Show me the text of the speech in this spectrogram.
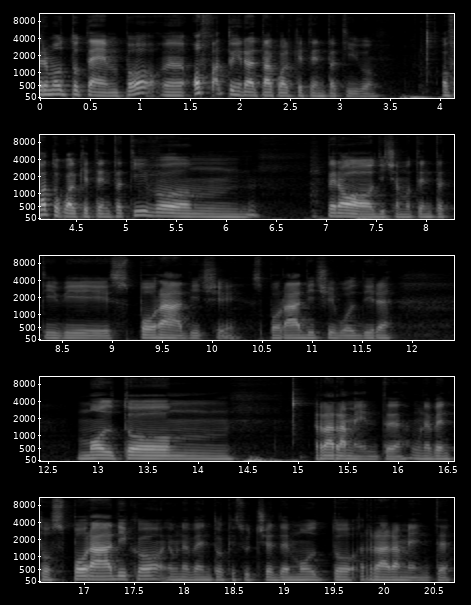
per molto tempo. Eh, ho fatto in realtà qualche tentativo. Ho fatto qualche tentativo, mm, però diciamo tentativi sporadici. Sporadici vuol dire molto mm, raramente, un evento sporadico, è un evento che succede molto raramente.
